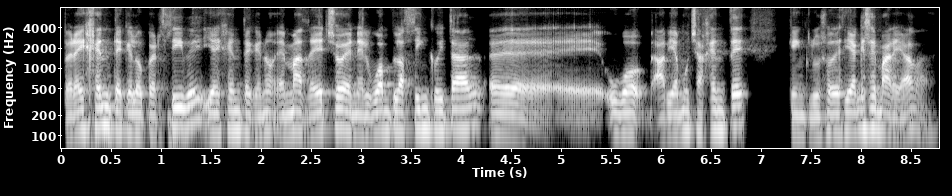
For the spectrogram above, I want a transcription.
Pero hay gente que lo percibe y hay gente que no. Es más, de hecho, en el OnePlus 5 y tal, eh, hubo, había mucha gente que incluso decía que se mareaba.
